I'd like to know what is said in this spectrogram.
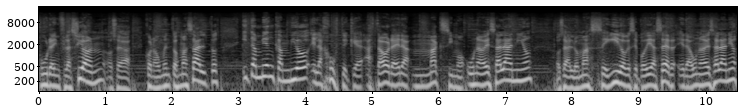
pura inflación, o sea, con aumentos más altos. Y también cambió el ajuste, que hasta ahora era máximo una vez al año. O sea, lo más seguido que se podía hacer era una vez al año.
